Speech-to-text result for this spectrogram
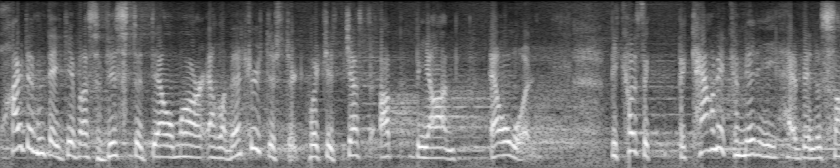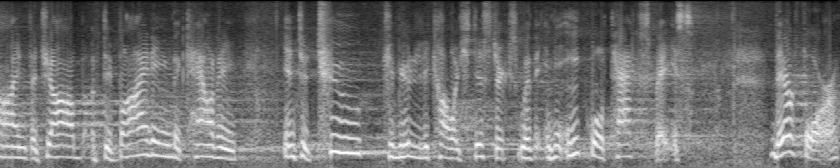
why didn't they give us Vista Del Mar Elementary District, which is just up beyond Ellwood? Because the, the county committee had been assigned the job of dividing the county into two community college districts with an equal tax base. Therefore,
